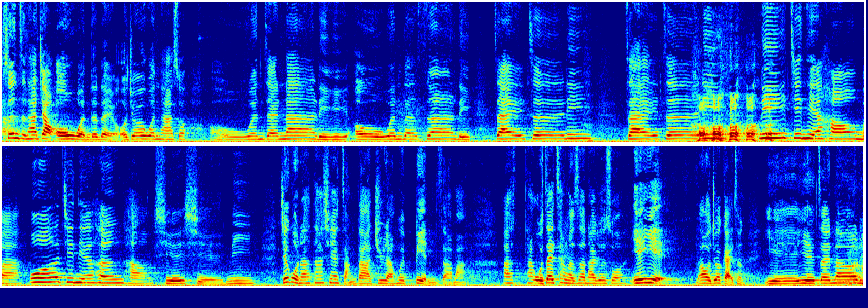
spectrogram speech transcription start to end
孙子他叫欧文，对不对？我就会问他说：“欧文在哪里？欧文的哪里？在这里，在这里。你今天好吗？我今天很好，谢谢你。”结果呢，他现在长大居然会变，你知道吗？他他我在唱的时候，他就说爷爷，然后我就改成爷爷在哪里？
